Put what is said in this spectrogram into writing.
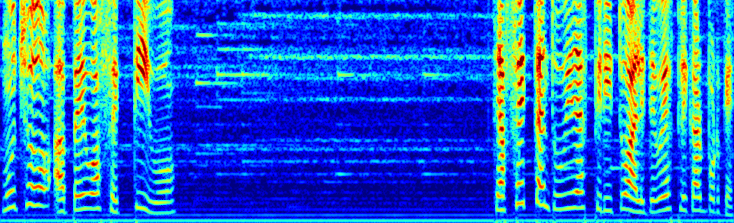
mucho apego afectivo te afecta en tu vida espiritual y te voy a explicar por qué.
